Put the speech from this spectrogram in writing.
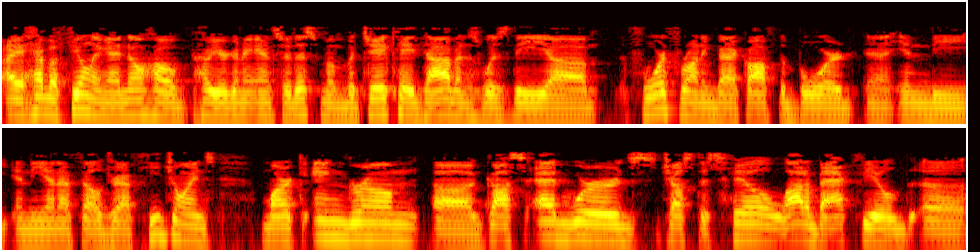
I have a feeling I know how, how you're going to answer this one, but J.K. Dobbins was the uh, fourth running back off the board uh, in the in the NFL draft. He joins Mark Ingram, uh, Gus Edwards, Justice Hill, a lot of backfield uh,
